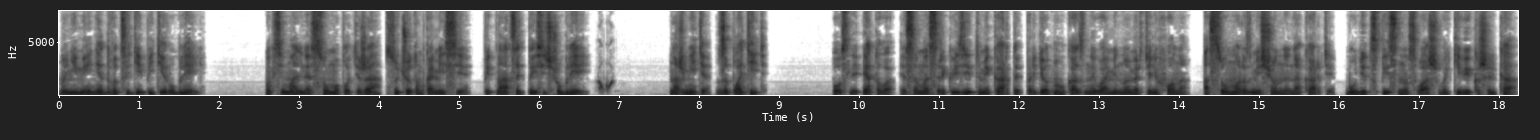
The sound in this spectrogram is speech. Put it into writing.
но не менее 25 рублей. Максимальная сумма платежа с учетом комиссии 15 тысяч рублей. Нажмите «Заплатить». После этого СМС с реквизитами карты придет на указанный вами номер телефона, а сумма, размещенная на карте, будет списана с вашего Kiwi кошелька.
